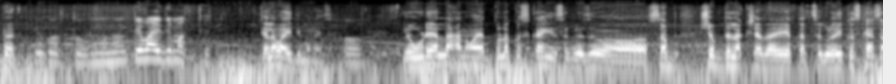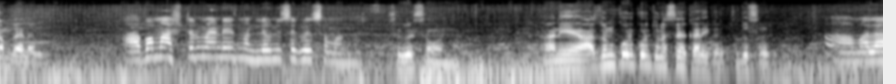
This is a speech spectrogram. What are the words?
बर. हे करतो. म्हणून ते वायदे मागतात. त्याला वायदी म्हणायचं. हो. एवढ्या लहान वयात तुला कसं काय हे सगळं ज- सब शब्द लक्षात येतात सगळं? हे कसं काय समजायला लागलं? आबा मास्टर माइंड आहेत म्हणल्यावर सगळं समजणार. सगळं समजणार. आणि अजून कोण कोण तुला सहकार्य करतं? दुसरं? आम्हाला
